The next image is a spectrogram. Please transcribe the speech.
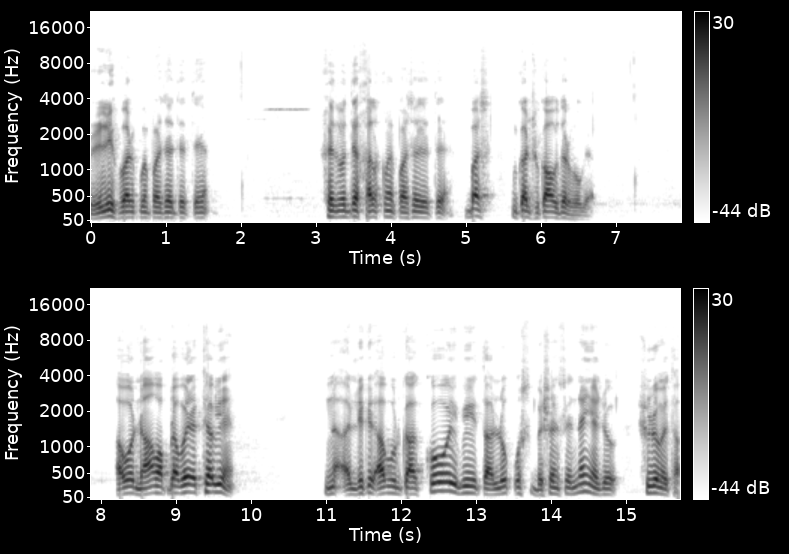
ریلیف ورک میں پیسے دیتے ہیں، خدمت خلق میں پیسے دیتے ہیں، بس ان کا جھکاؤ ادھر ہو گیا۔ اب وہ نام اپنا وہی رکھے ہوئے ہیں۔ لیکن اب ان کا کوئی بھی تعلق اس مشن سے نہیں ہے جو شروع میں تھا۔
